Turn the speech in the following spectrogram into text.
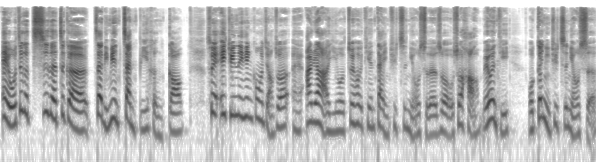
哎，我这个吃的这个在里面占比很高。所以 A 君那天跟我讲说，哎，阿瑞阿姨，我最后一天带你去吃牛舌的时候，我说好，没问题，我跟你去吃牛舌。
